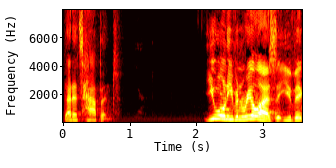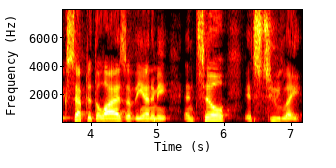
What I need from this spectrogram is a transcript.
that it's happened. You won't even realize that you've accepted the lies of the enemy until it's too late.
